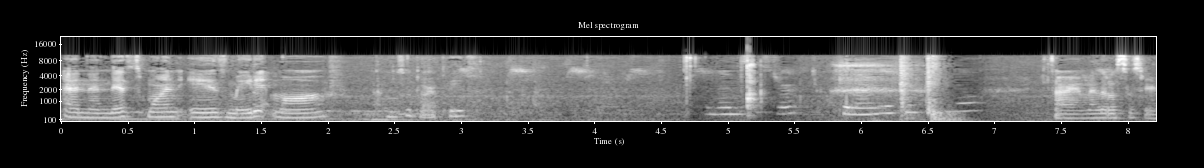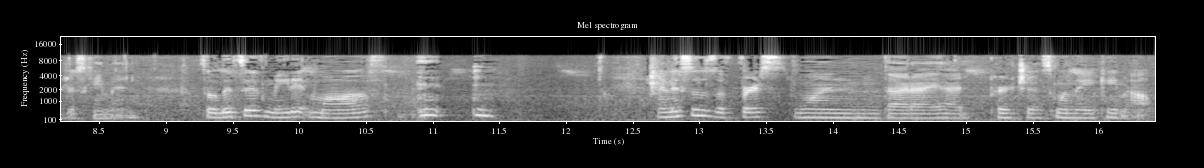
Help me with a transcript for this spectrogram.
And then this one is Made It Mauve. Close the door, please. And then, sister, can I make? Sorry, my little sister just came in. So this is Made It Mauve. And this is the first one that I had purchased when they came out.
